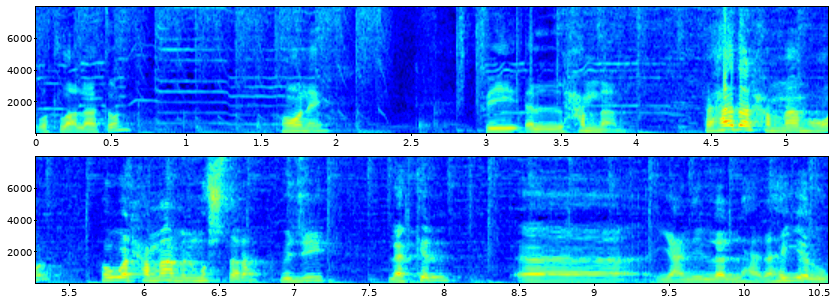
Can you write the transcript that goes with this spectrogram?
واطلالاتهم هون في الحمام. فهذا الحمام هون هو الحمام المشترك بيجي لكل آه يعني لهذا هي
